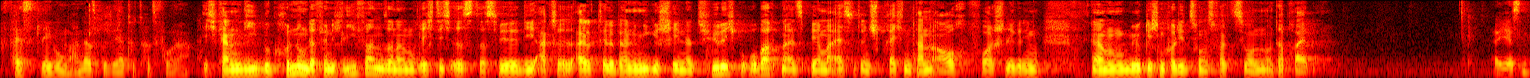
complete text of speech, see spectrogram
Festlegungen anders bewertet als vorher. Ich kann die Begründung dafür nicht liefern, sondern richtig ist, dass wir die aktuelle, aktuelle Pandemiegeschehen natürlich beobachten als BMAS und entsprechend dann auch Vorschläge den ähm, möglichen Koalitionsfraktionen unterbreiten. Herr Jessen.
